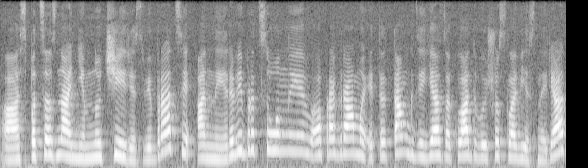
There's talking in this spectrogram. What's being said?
а, с подсознанием, но через вибрации, а нейровибрационные а, программы – это там, где я закладываю еще словесный ряд,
